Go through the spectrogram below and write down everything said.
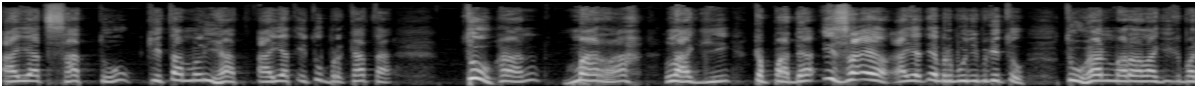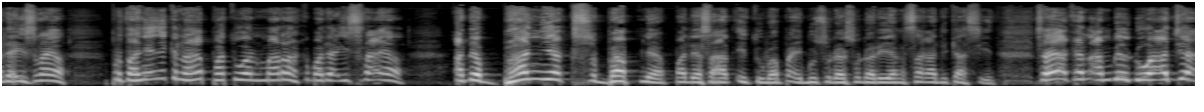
ayat 1 kita melihat ayat itu berkata, Tuhan marah lagi kepada Israel. Ayatnya berbunyi begitu. Tuhan marah lagi kepada Israel. Pertanyaannya kenapa Tuhan marah kepada Israel? Ada banyak sebabnya pada saat itu Bapak Ibu Saudara-saudari yang sangat dikasih. Saya akan ambil dua aja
